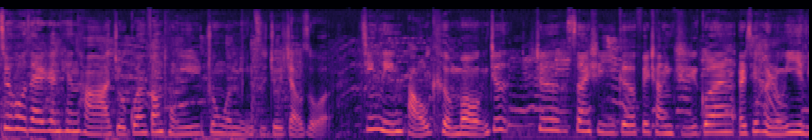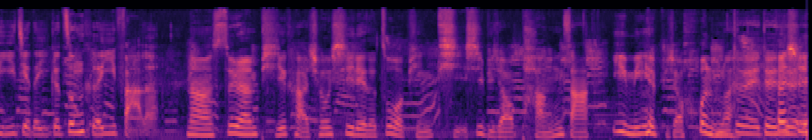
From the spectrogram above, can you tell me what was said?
最后在任天堂啊，就官方统一中文名字就叫做。精灵宝可梦，就这算是一个非常直观而且很容易理解的一个综合译法了。那虽然皮卡丘系列的作品体系比较庞杂，译名也比较混乱，对对对，但是。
